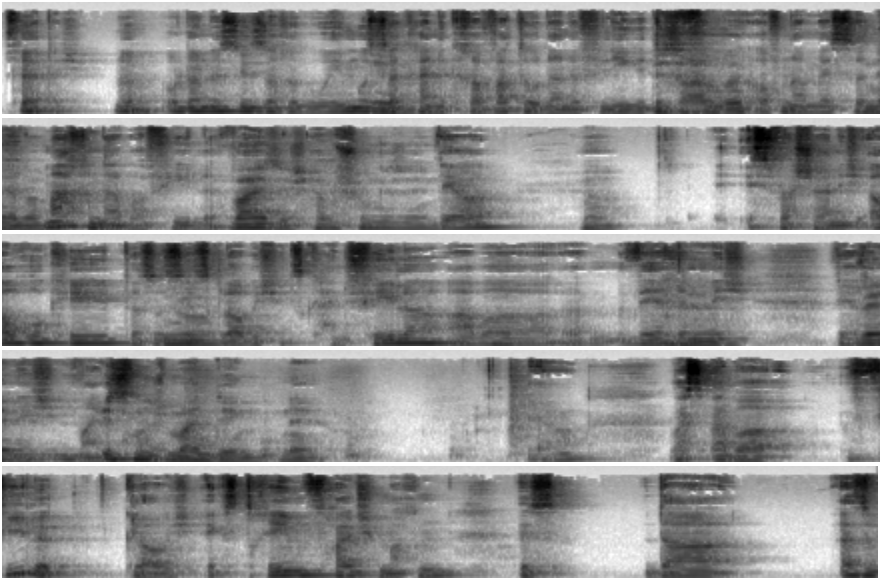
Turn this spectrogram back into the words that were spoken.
Fertig. Ne? Und dann ist die Sache gut. Ich muss da keine Krawatte oder eine Fliege Bist du tragen verrückt? auf einer Messe. Never. Machen aber viele. Weiß ich, habe ich schon gesehen. Ja, Ja. ist wahrscheinlich auch okay. Das ist jetzt, glaube ich, jetzt kein Fehler, aber ähm, wäre nicht, wäre Wer- nicht mein ist Fall. nicht mein Ding. Nee. Ja. Was aber viele, glaube ich, extrem falsch machen, ist da, also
